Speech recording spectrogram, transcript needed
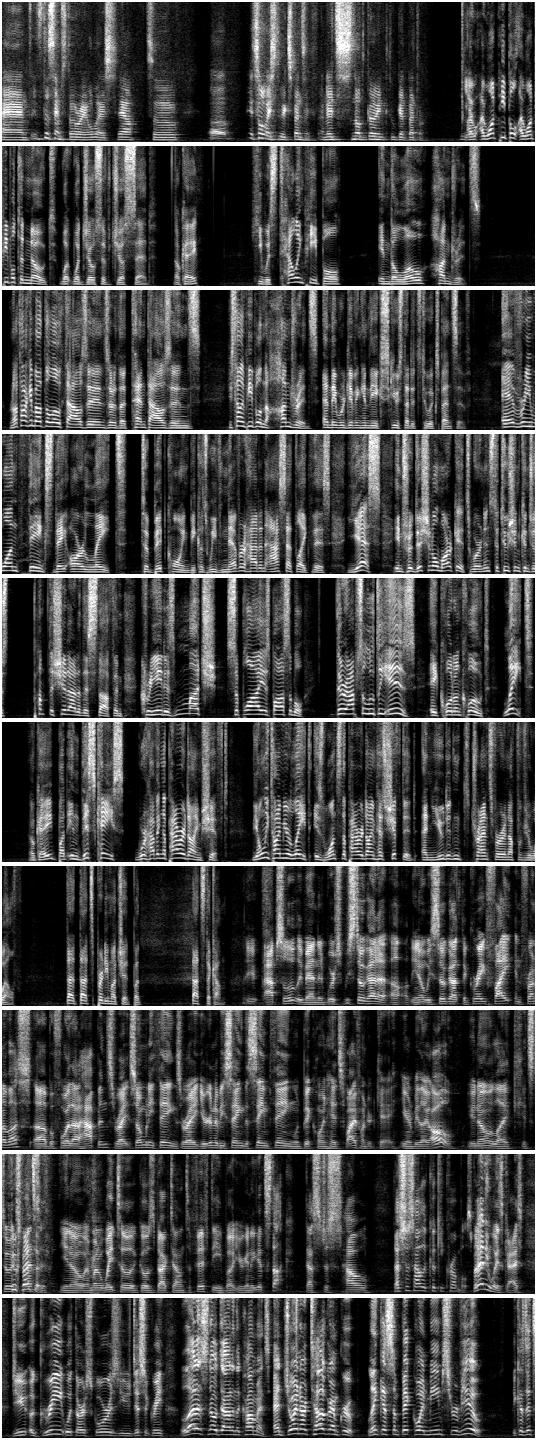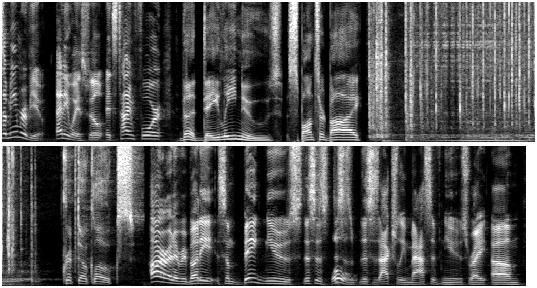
and it's the same story always. Yeah, so uh, it's always too expensive, and it's not going to get better. I, I want people. I want people to note what what Joseph just said. Okay, he was telling people in the low hundreds. We're not talking about the low thousands or the ten thousands. He's telling people in the hundreds, and they were giving him the excuse that it's too expensive. Everyone thinks they are late to Bitcoin because we've never had an asset like this. Yes, in traditional markets where an institution can just pump the shit out of this stuff and create as much supply as possible, there absolutely is a quote unquote late. Okay. But in this case, we're having a paradigm shift. The only time you're late is once the paradigm has shifted and you didn't transfer enough of your wealth. That that's pretty much it, but that's to come. Absolutely, man. And we're, we still got a, uh, you know, we still got the great fight in front of us uh, before that happens, right? So many things, right? You're gonna be saying the same thing when Bitcoin hits 500k. You're gonna be like, oh, you know, like it's too, Too expensive. expensive. You know, I'm gonna wait till it goes back down to 50, but you're gonna get stuck. That's just how. That's just how the cookie crumbles. But anyways, guys, do you agree with our scores? Do you disagree? Let us know down in the comments and join our Telegram group. Link us some Bitcoin memes to review. Because it's a meme review. Anyways, Phil, it's time for The Daily News, sponsored by. Crypto Cloaks. All right, everybody. Some big news. This is this is this is actually massive news, right? Um,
